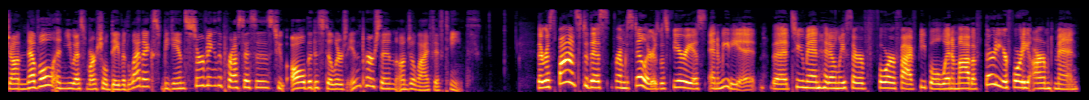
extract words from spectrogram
John Neville and U.S. Marshal David Lenox began serving the processes to all the distillers in person on July 15th. The response to this from distillers was furious and immediate. The two men had only served four or five people when a mob of 30 or 40 armed men,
